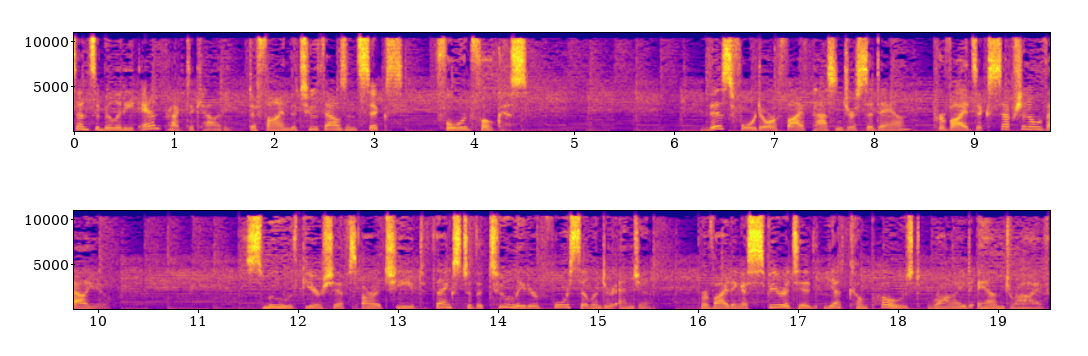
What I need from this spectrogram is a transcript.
sensibility, and practicality define the 2006 Ford Focus. This four-door, five-passenger sedan provides exceptional value. Smooth gear shifts are achieved thanks to the 2-liter four-cylinder engine, providing a spirited yet composed ride and drive.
